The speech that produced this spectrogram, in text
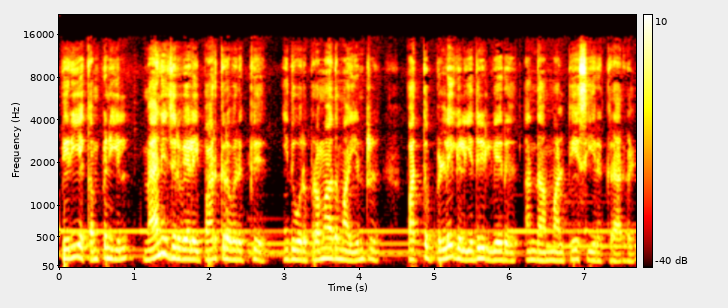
பெரிய கம்பெனியில் மேனேஜர் வேலை பார்க்கிறவருக்கு இது ஒரு பிரமாதமா என்று பத்து பிள்ளைகள் எதிரில் வேறு அந்த அம்மாள் பேசியிருக்கிறார்கள்.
